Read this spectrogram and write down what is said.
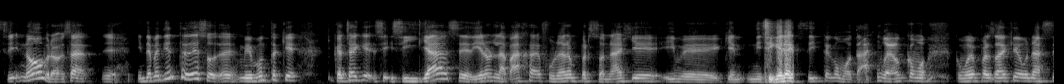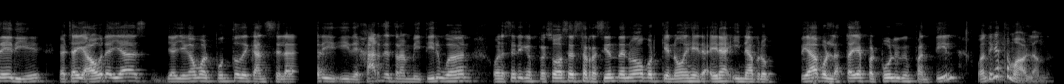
Sí, no, pero, o sea, eh, independiente de eso, eh, mi punto es que, ¿cachai? Que si, ya se dieron la paja de funar a un personaje y que ni siquiera existe como tal, weón, como, como personaje de una serie, ¿cachai? Ahora ya, ya llegamos al punto de cancelar y, dejar de transmitir, weón, una serie que empezó a hacerse recién de nuevo porque no era, era inapropiada por las tallas para el público infantil. ¿de qué estamos hablando?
